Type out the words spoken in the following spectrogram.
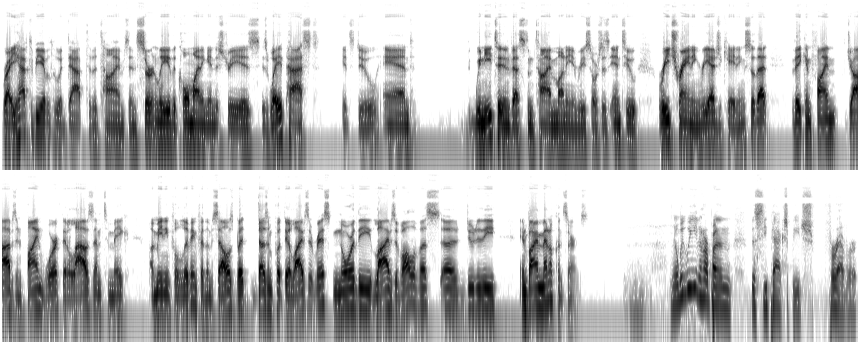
Right. You have to be able to adapt to the times. And certainly the coal mining industry is, is way past its due. And we need to invest some time, money, and resources into retraining, reeducating, so that they can find jobs and find work that allows them to make a meaningful living for themselves, but doesn't put their lives at risk, nor the lives of all of us uh, due to the environmental concerns. You know, we, we can harp on the CPAC speech forever.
